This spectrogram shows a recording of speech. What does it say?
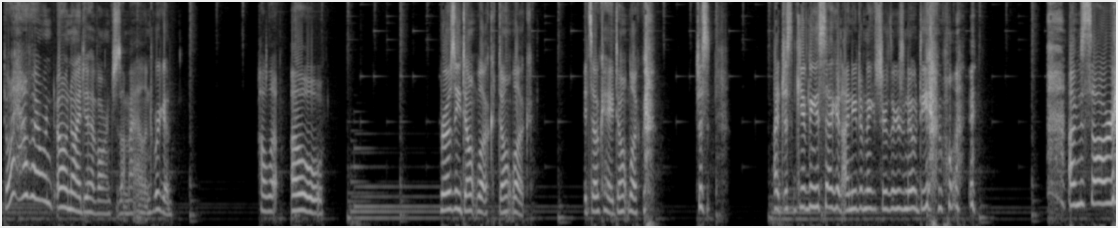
Do I have orange? Oh no, I do have oranges on my island. We're good. Hello. Oh. Rosie, don't look. Don't look. It's okay. Don't look. just, I just give me a second. I need to make sure there's no DIY. I'm sorry.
